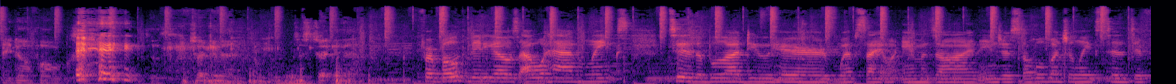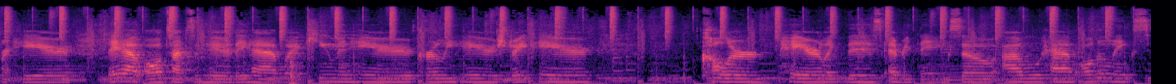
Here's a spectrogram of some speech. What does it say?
How you doing, folks? Just checking in. Just checking in. For both videos, I will have links to the Buladou hair website on Amazon and just a whole bunch of links to different hair. They have all types of hair. They have like human hair, curly hair, straight hair, colored hair like this, everything. So I will have all the links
